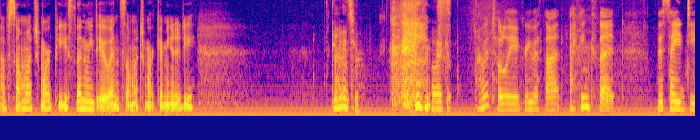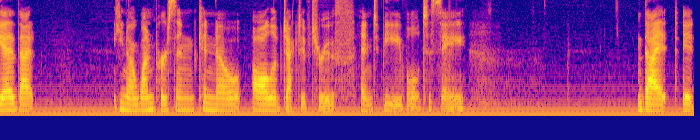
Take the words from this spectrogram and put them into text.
have so much more peace than we do and so much more community. Good answer. Thanks. I like it. I would totally agree with that. I think that this idea that you know one person can know all objective truth and to be able to say that it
